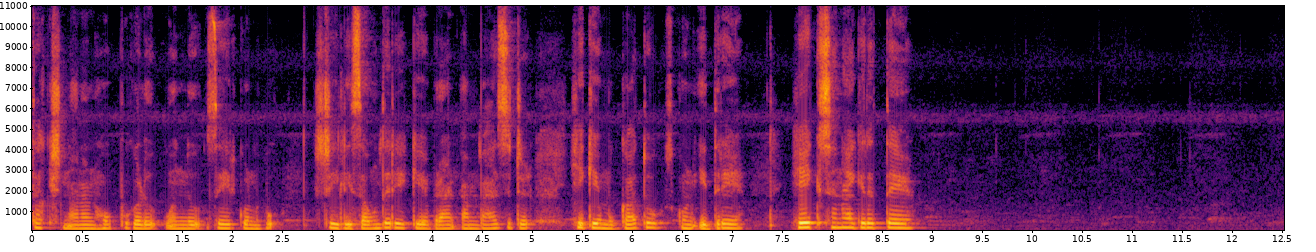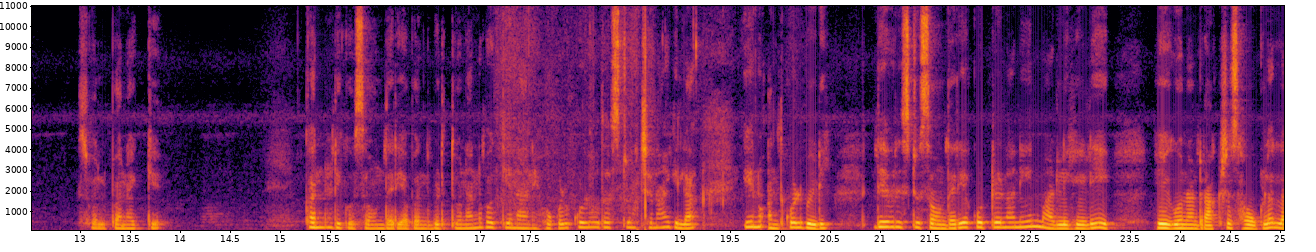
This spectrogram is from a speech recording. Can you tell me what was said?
ತಕ್ಷಣ ನನ್ನ ಹೊಪ್ಪುಗಳು ಒಂದು ಸೇರಿಕೊಂಡವು. ಶ್ರೀಲಿ ಸೌಂದರ್ಯಕ್ಕೆ ಬ್ರ್ಯಾಂಡ್ ಅಂಬಾಸಿಡರ್ ಹೀಗೆ ಮುಖ ತೋರಿಸ್ಕೊಂಡು ಇದ್ದರೆ ಹೇಗೆ ಚೆನ್ನಾಗಿರುತ್ತೆ? ಸ್ವಲ್ಪ ನಗ್ಗೆ ಕನ್ನಡಿಗೂ ಸೌಂದರ್ಯ ಬಂದುಬಿಡ್ತು. ನನ್ನ ಬಗ್ಗೆ ನಾನೇ ಹೊಗಳ್ಕೊಳ್ಳೋದಷ್ಟೊಂದು ಚೆನ್ನಾಗಿಲ್ಲ. ಏನು ಅಂದ್ಕೊಳ್ಬೇಡಿ. ದೇವರಿಷ್ಟು ಸೌಂದರ್ಯ ಕೊಟ್ಟರೆ ನಾನೇನು ಮಾಡಲಿ ಹೇಳಿ? ಹೇಗೂ ನಾನು ರಾಕ್ಷಸ ಹೊಗಳಲ್ಲ.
